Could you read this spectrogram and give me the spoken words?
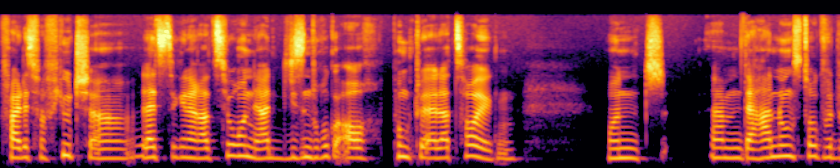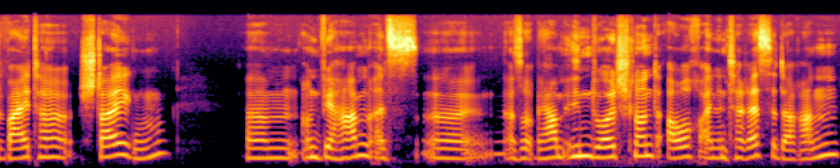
Fridays for Future, letzte Generation, ja, die diesen Druck auch punktuell erzeugen. Und ähm, der Handlungsdruck wird weiter steigen. Ähm, und wir haben als, äh, also wir haben in Deutschland auch ein Interesse daran,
